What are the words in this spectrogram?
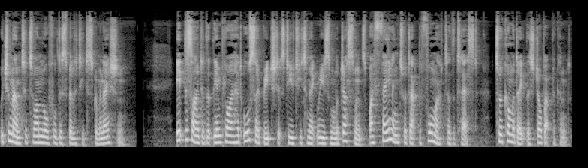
which amounted to unlawful disability discrimination. It decided that the employer had also breached its duty to make reasonable adjustments by failing to adapt the format of the test to accommodate this job applicant.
